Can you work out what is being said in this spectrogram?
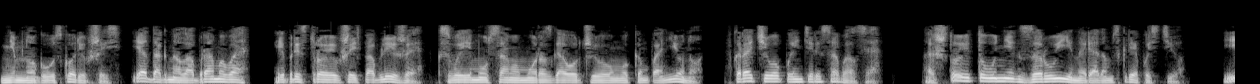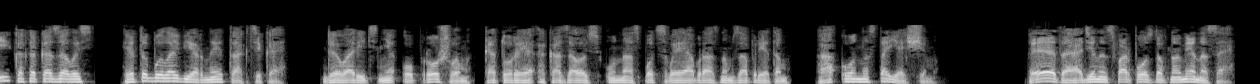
Немного ускорившись, я догнал Абрамова и, пристроившись поближе к своему самому разговорчивому компаньону, вкратчиво поинтересовался, а что это у них за руины рядом с крепостью? И, как оказалось, это была верная тактика. Говорить не о прошлом, которое оказалось у нас под своеобразным запретом, а о настоящем. «Это один из форпостов Номеноса.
